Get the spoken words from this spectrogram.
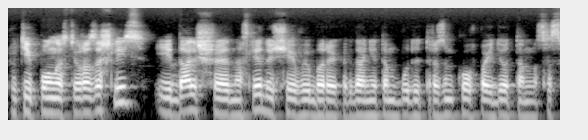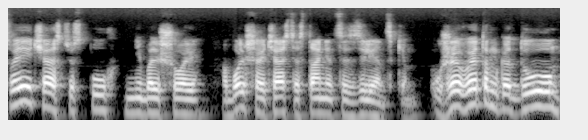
пути полностью разошлись, и дальше на следующие выборы, когда они там будут, Разумков пойдет там со своей частью спух небольшой, а большая часть останется с Зеленским. Уже в этом году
